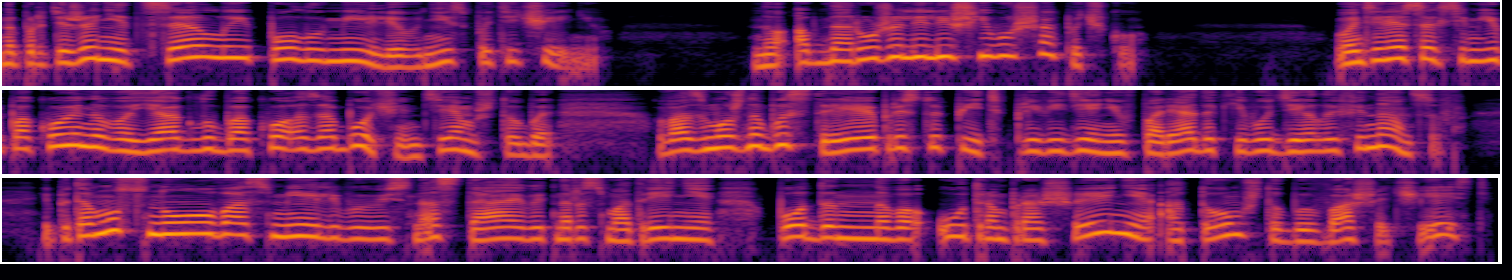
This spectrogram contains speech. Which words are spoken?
на протяжении целой полумили вниз по течению, но обнаружили лишь его шапочку. В интересах семьи покойного я глубоко озабочен тем, чтобы, возможно, быстрее приступить к приведению в порядок его дел и финансов, и потому снова осмеливаюсь настаивать на рассмотрении поданного утром прошения о том, чтобы ваша честь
